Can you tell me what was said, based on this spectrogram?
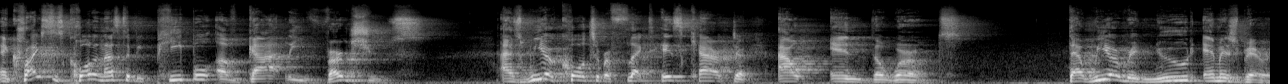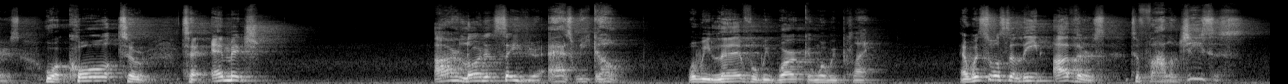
And Christ is calling us to be people of godly virtues as we are called to reflect his character out in the world. That we are renewed image bearers who are called to, to image our Lord and Savior as we go, where we live, where we work, and where we play. And we're supposed to lead others to follow Jesus.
